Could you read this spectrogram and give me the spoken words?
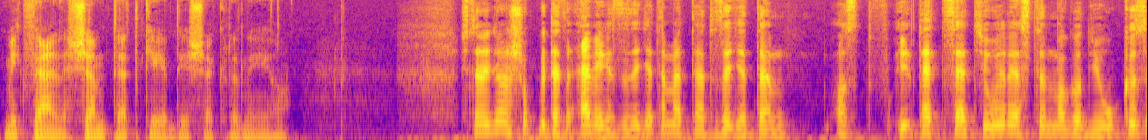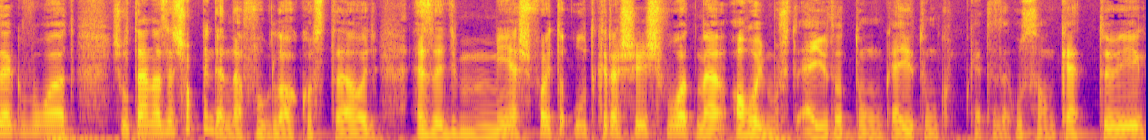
még fel sem tett kérdésekre néha. És te nagyon sok, tehát elvégezted az egyetemet, tehát az egyetem azt tetszett, jól érezted magad, jó közeg volt, és utána azért sok mindennel foglalkoztál, hogy ez egy milyesfajta útkeresés volt, mert ahogy most eljutottunk, eljutunk 2022-ig,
